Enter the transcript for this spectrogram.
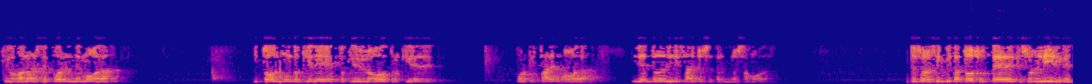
que los valores se ponen de moda y todo el mundo quiere esto, quiere lo otro, quiere porque está de moda y dentro de 10 años se terminó esa moda. Entonces los invito a todos ustedes que son líderes,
